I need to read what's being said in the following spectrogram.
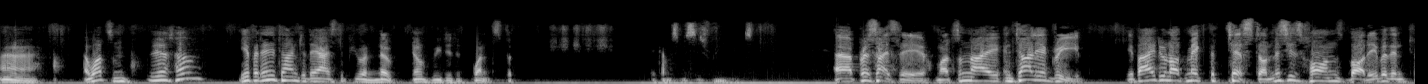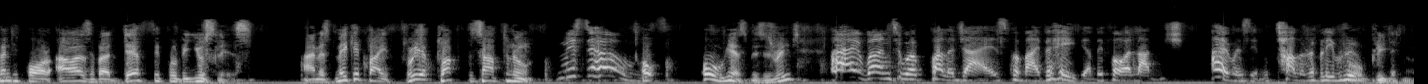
Ah. Uh, Watson, Yes, Holmes? if at any time today I slip you a note, don't read it at once, but. Shh, shh, shh. Here comes Mrs. Reeves. Uh, precisely, Watson. I entirely agree. If I do not make the test on Mrs. Horn's body within 24 hours of her death, it will be useless. I must make it by three o'clock this afternoon. Mr. Holmes. Oh, oh yes, Mrs. Reeves. I want to apologize for my behavior before lunch. I was intolerably rude. Oh, please, no.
